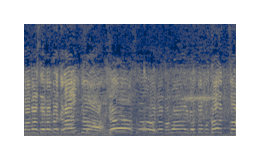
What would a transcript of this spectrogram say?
बाबासाहेब आंबेडकरांचा भगवान गौतम बुद्धांचा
